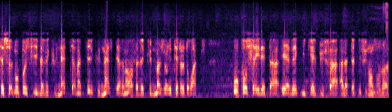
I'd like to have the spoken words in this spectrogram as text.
C'est seulement possible avec une alternative, une alternance, avec une majorité de droite au Conseil d'État et avec Michael Buffa à la tête des finances vaudoises.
